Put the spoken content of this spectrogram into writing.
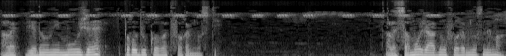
Ale vědomí může produkovat foremnosti. Ale samo žádnou foremnost nemá.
